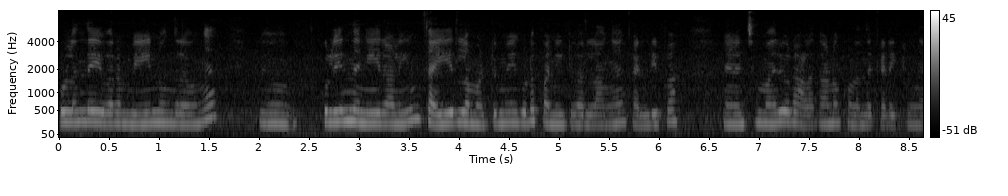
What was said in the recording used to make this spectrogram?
குழந்தை வரம் வேணுங்கிறவங்க குளிர்ந்த நீராலையும் தயிரில் மட்டுமே கூட பண்ணிட்டு வரலாங்க. கண்டிப்பாக நினச்ச மாதிரி ஒரு அழகான குழந்தை கிடைக்குங்க.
